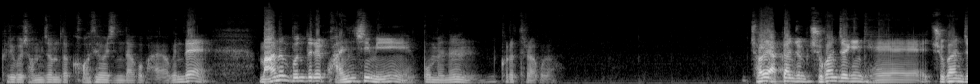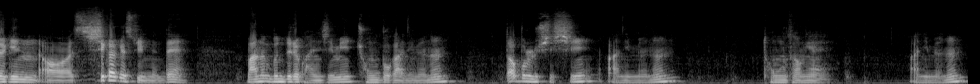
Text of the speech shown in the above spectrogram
그리고 점점 더 거세어진다고 봐요. 근데 많은 분들의 관심이 보면은 그렇더라고요. 저의 약간 좀 주관적인 개, 주관적인 어, 시각일 수 있는데 많은 분들의 관심이 종북 아니면은 WCC 아니면은 동성애 아니면은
